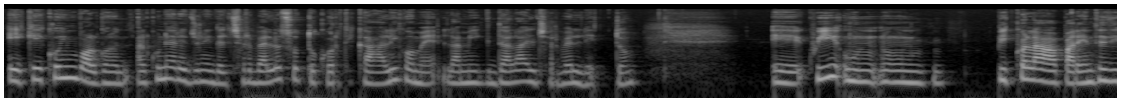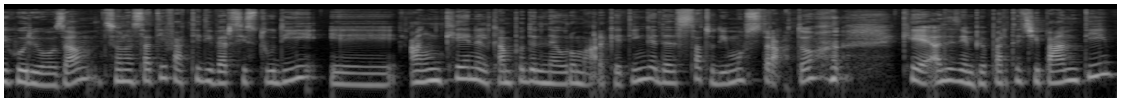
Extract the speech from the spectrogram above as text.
e che coinvolgono alcune regioni del cervello sottocorticali come l'amigdala e il cervelletto. E qui un, un piccola parentesi curiosa, sono stati fatti diversi studi eh, anche nel campo del neuromarketing ed è stato dimostrato che ad esempio partecipanti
